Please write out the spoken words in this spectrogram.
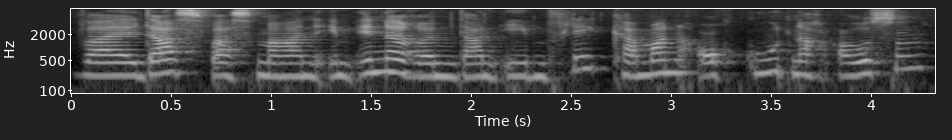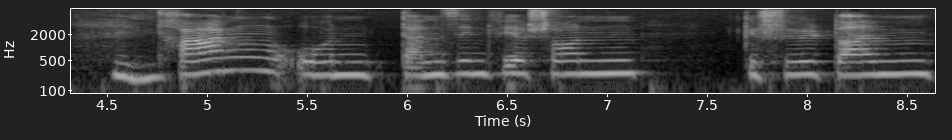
weil das, was man im Inneren dann eben pflegt, kann man auch gut nach außen mhm. tragen. Und dann sind wir schon gefühlt beim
